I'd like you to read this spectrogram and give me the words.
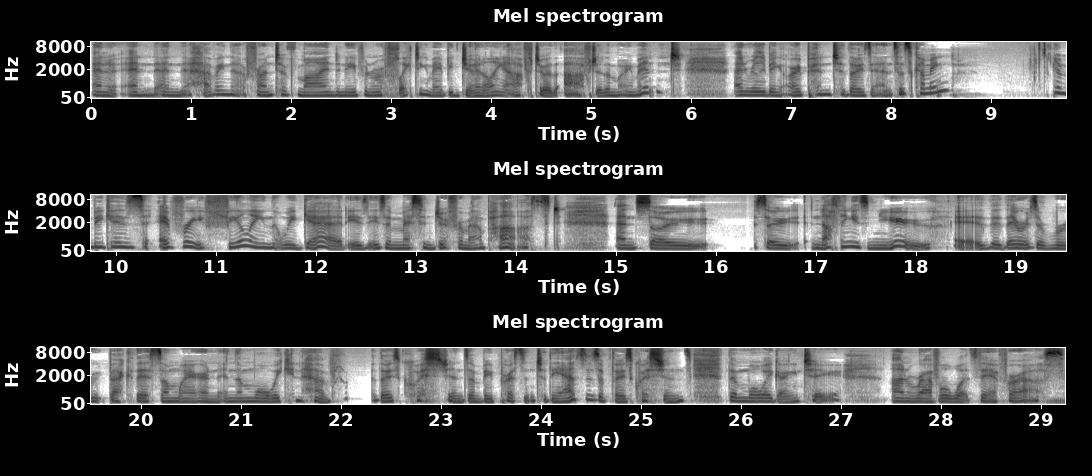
And and and having that front of mind and even reflecting maybe journaling after after the moment and really being open to those answers coming. And because every feeling that we get is is a messenger from our past. And so so nothing is new. Uh, there is a root back there somewhere. And, and the more we can have those questions and be present to the answers of those questions the more we're going to unravel what's there for us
